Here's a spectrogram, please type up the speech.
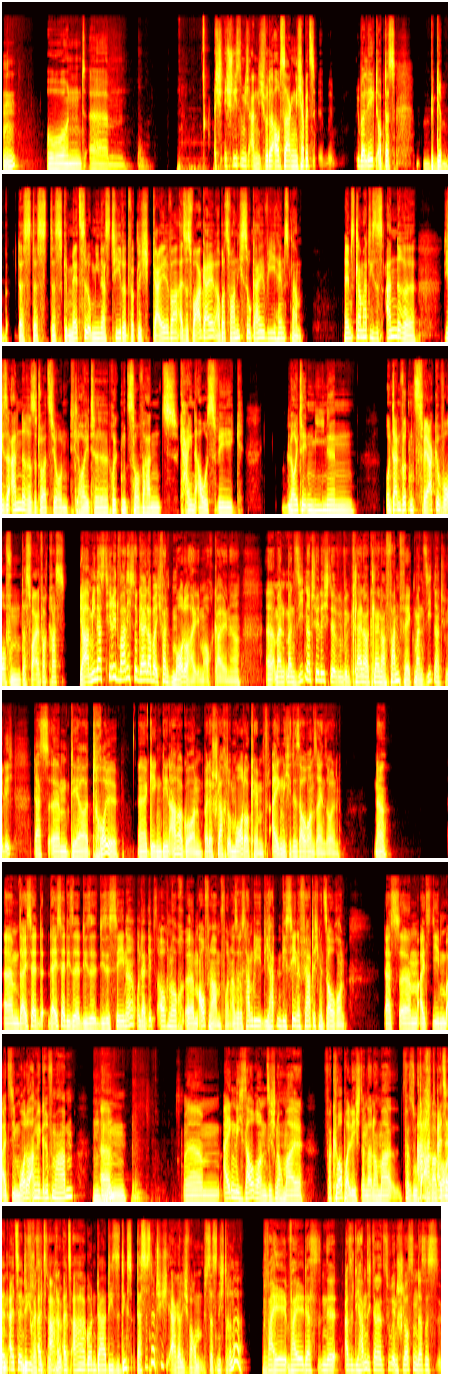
Mhm. Und ähm, ich, ich schließe mich an. Ich würde auch sagen, ich habe jetzt überlegt, ob das, Ge- das, das, das Gemetzel um Minas Tirith wirklich geil war. Also es war geil, aber es war nicht so geil wie Helms Klamm. Helms Klamm hat dieses andere, diese andere Situation. Die Leute Rücken zur Wand, kein Ausweg, Leute in Minen und dann wird ein Zwerg geworfen. Das war einfach krass. Ja, Minas Tirith war nicht so geil, aber ich fand Mordor halt eben auch geil, ne? Äh, man, man sieht natürlich, äh, kleiner, kleiner Fun Fact, man sieht natürlich, dass ähm, der Troll, äh, gegen den Aragorn bei der Schlacht um Mordor kämpft, eigentlich hätte Sauron sein sollen. Ne? Ähm, da ist ja, da ist ja diese, diese, diese Szene und da gibt's auch noch ähm, Aufnahmen von. Also das haben die, die hatten die Szene fertig mit Sauron. Dass, ähm, als die, als die Mordor angegriffen haben, Mhm. ähm, ähm, eigentlich Sauron sich nochmal verkörperlicht und dann nochmal versucht, Ach, Aragorn als er, als, er die die, als, zu Ar als Aragorn da diese Dings, das ist natürlich ärgerlich. Warum ist das nicht drinne? Weil, weil das, ne, also die haben sich dann dazu entschlossen, dass es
